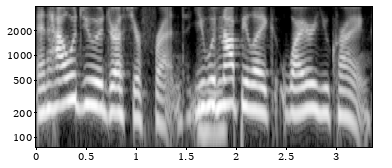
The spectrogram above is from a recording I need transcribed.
And how would you address your friend? You Mm-hmm. would not be like, "Why are you crying?"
